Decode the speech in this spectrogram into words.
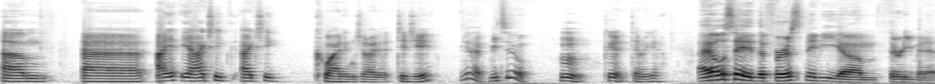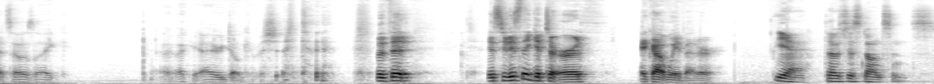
um, uh, I yeah, actually, I actually quite enjoyed it. Did you? Yeah, me too. Hmm. Good. There we go. I will say the first maybe um thirty minutes, I was like, okay, I don't give a shit. but then, as soon as they get to Earth, it got way better. Yeah, that was just nonsense.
